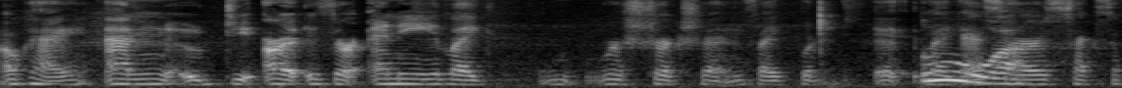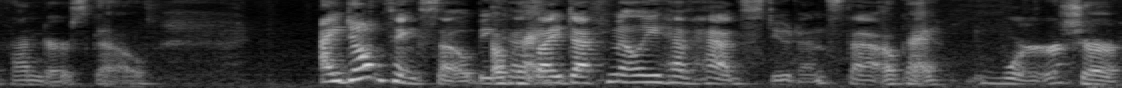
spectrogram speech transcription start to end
Okay, and do, are, is there any like restrictions, like would like as far as sex offenders go? i don't think so because Okay. i definitely have had students that Okay. were Sure,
